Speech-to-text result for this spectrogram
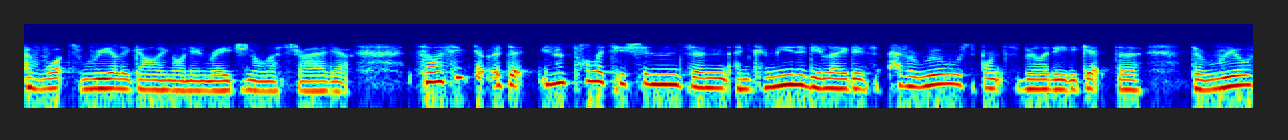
of what's really going on in regional Australia. So I think that, that you know politicians and, and community leaders have a real responsibility to get the the real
